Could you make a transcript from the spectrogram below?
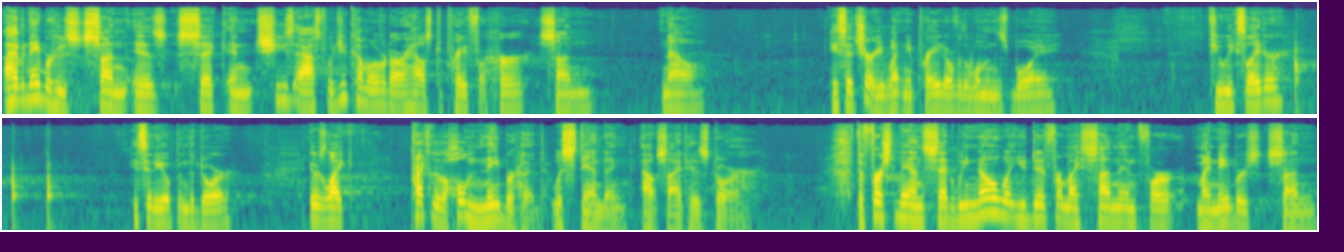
I have a neighbor whose son is sick, and she's asked, Would you come over to our house to pray for her son now? He said, Sure. He went and he prayed over the woman's boy. A few weeks later, he said he opened the door. It was like practically the whole neighborhood was standing outside his door. The first man said, We know what you did for my son and for my neighbor's son.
